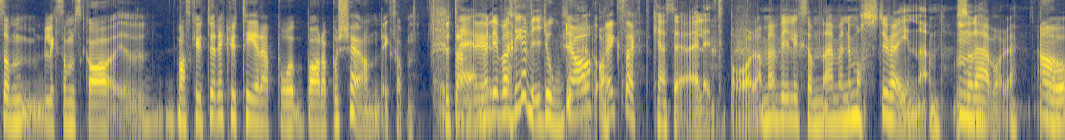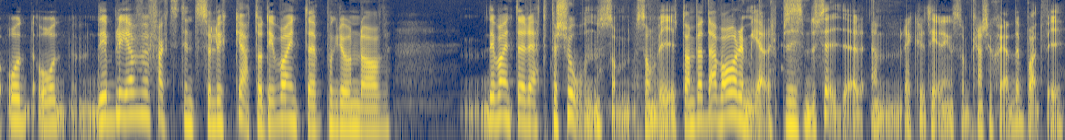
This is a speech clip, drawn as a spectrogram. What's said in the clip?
som liksom ska... eh, Man ska ju inte rekrytera på, bara på kön. Liksom. Utan Nej, men det var det vi gjorde Ja, där då. exakt. Kan jag säga. Eller inte bara, men vi liksom, nej men nu måste vi ha in en. Så det här var det. Mm. Och, och, och det blev faktiskt inte så lyckat. Och det var inte på grund av det var inte rätt person som, som vi, utan där var det mer, precis som du säger, en rekrytering som kanske skedde på att vi,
